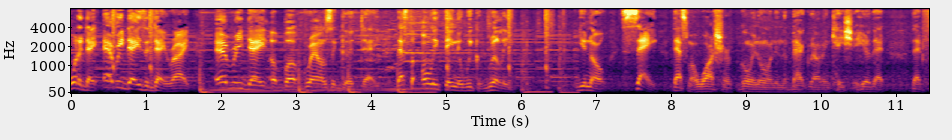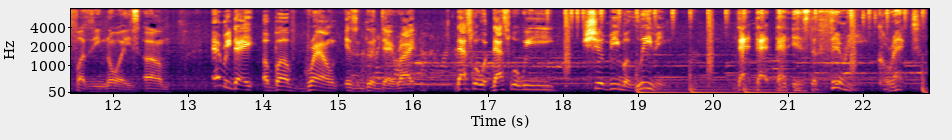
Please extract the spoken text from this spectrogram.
What a day. Every day's a day, right? Every day above ground's a good day. That's the only thing that we could really, you know, say. That's my washer going on in the background in case you hear that that fuzzy noise. Um, every day above ground is a good day, right? That's what that's what we should be believing. That that that is the theory, correct?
